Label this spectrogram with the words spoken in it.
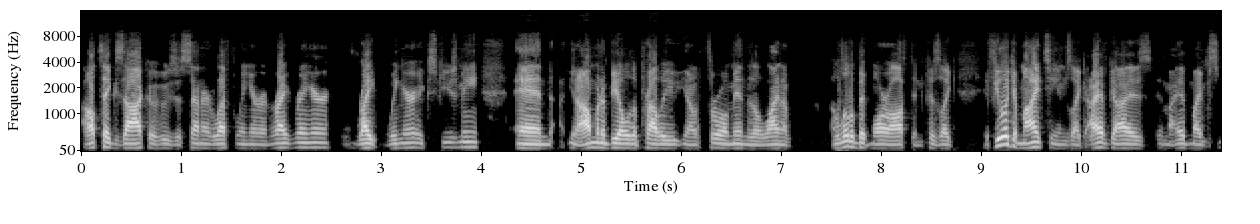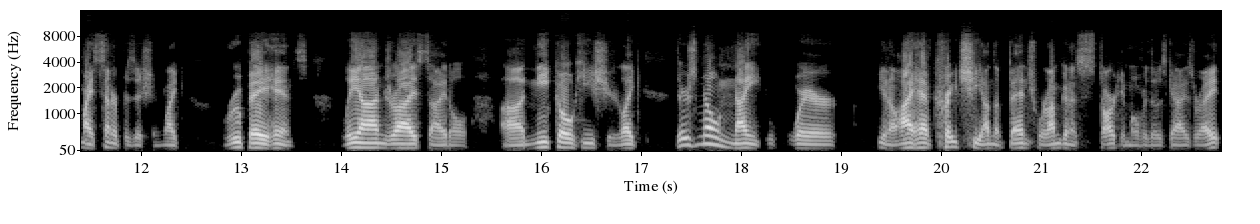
I'll take Zacha, who's a center, left winger, and right winger, right winger, excuse me. And you know, I'm going to be able to probably you know throw him into the lineup a little bit more often because like if you look at my teams, like I have guys in my my my center position like Roope Hintz, Leon Draisaitl, uh, Nico Hischier. Like there's no night where you know I have Krejci on the bench where I'm going to start him over those guys, right?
